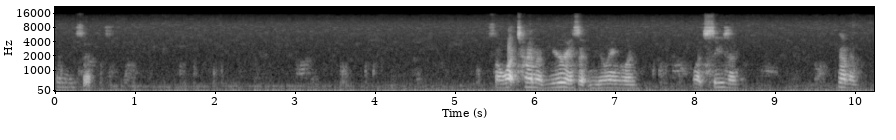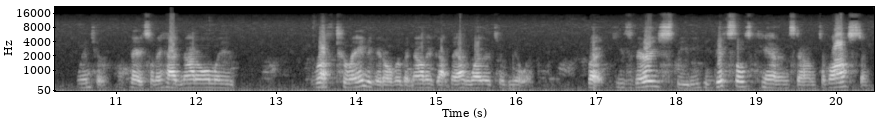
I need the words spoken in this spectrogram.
76. So what time of year is it in New England? What season? Kevin, winter. Okay, so they had not only rough terrain to get over, but now they've got bad weather to deal with. But he's very speedy. He gets those cannons down to Boston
